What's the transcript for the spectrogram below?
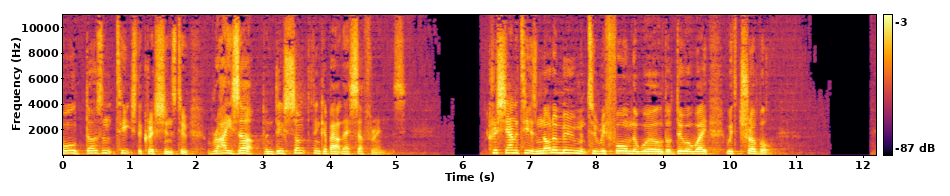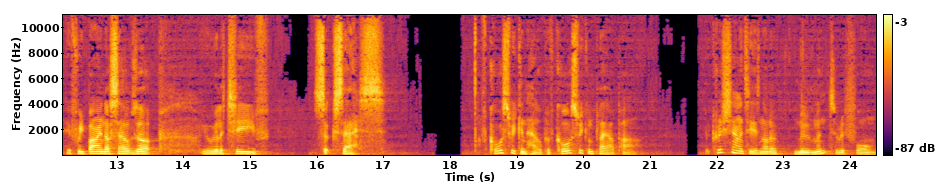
Paul doesn't teach the Christians to rise up and do something about their sufferings. Christianity is not a movement to reform the world or do away with trouble. If we bind ourselves up, we will achieve success. Of course, we can help, of course, we can play our part. But Christianity is not a movement to reform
